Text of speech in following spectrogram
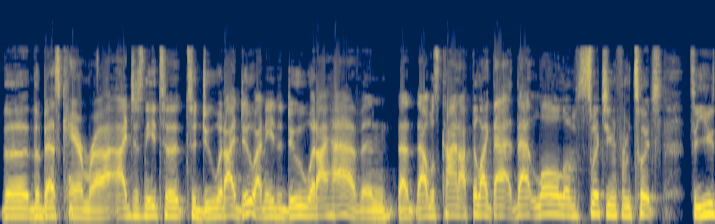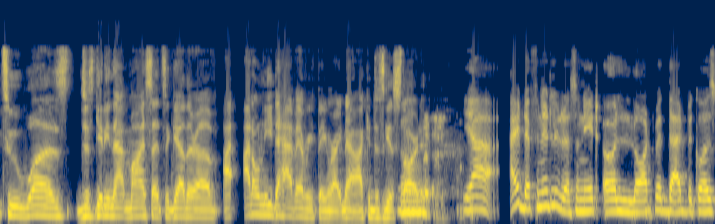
the the best camera. I, I, just need to to do what I do. I need to do what I have, and that that was kind of I feel like that that lull of switching from Twitch to YouTube was just getting that mindset together of I, I don't need to have everything right now. I can just get started. Um, Yeah, I definitely resonate a lot with that because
